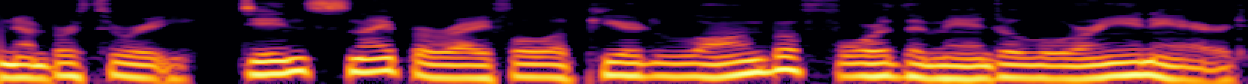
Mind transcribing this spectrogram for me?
Number 3. Din's sniper rifle appeared long before The Mandalorian aired.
